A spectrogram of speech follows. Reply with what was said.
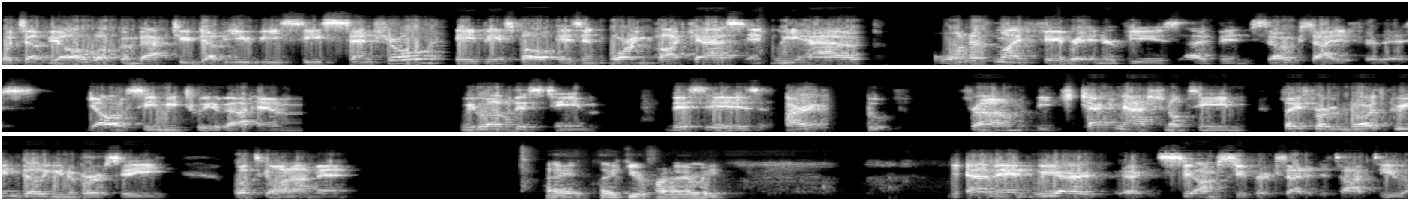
What's up, y'all? Welcome back to WBC Central, a Baseball Isn't Boring podcast. And we have one of my favorite interviews. I've been so excited for this. Y'all have seen me tweet about him. We love this team. This is Chlup from the Czech national team, plays for North Greenville University. What's going on, man? Hey, thank you for having me. Yeah, man, we are. Uh, I'm super excited to talk to you.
